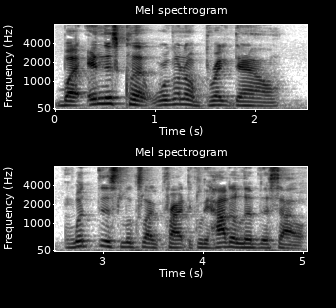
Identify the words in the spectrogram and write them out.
but in this clip, we're going to break down what this looks like practically, how to live this out.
